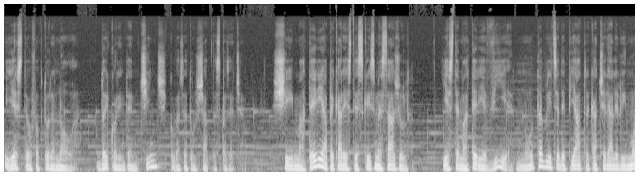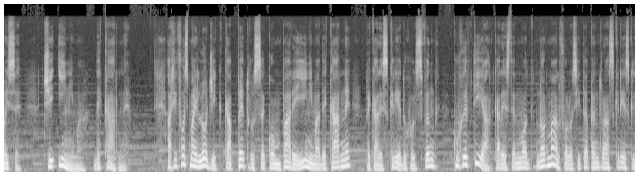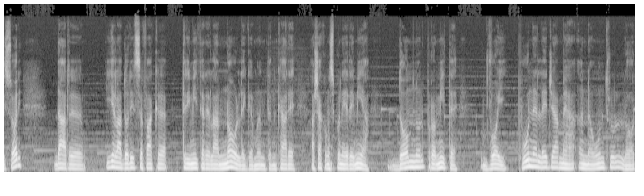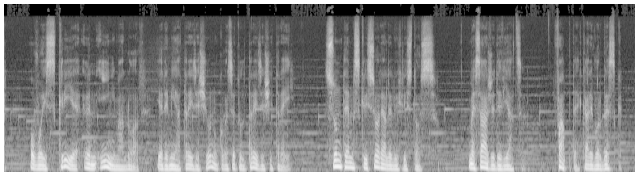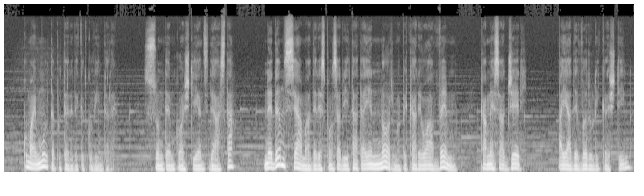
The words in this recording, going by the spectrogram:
este o făptură nouă 2 Corinteni 5 cu versetul 17. Și materia pe care este scris mesajul este materie vie, nu tăblițe de piatră ca cele ale lui Moise, ci inimă de carne. Ar fi fost mai logic ca Petru să compare inima de carne pe care scrie Duhul Sfânt cu hârtia, care este în mod normal folosită pentru a scrie scrisori, dar uh, el a dorit să facă trimitere la nou legământ în care Așa cum spune Eremia, Domnul promite, voi pune legea mea înăuntrul lor, o voi scrie în inima lor. Ieremia 31 cu versetul 33. Suntem scrisori ale lui Hristos, mesaje de viață, fapte care vorbesc cu mai multă putere decât cuvintele. Suntem conștienți de asta? Ne dăm seama de responsabilitatea enormă pe care o avem ca mesageri ai adevărului creștin,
